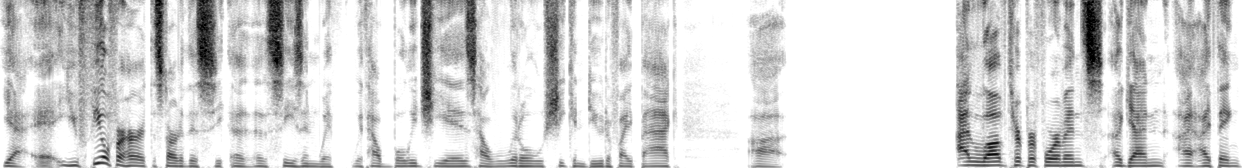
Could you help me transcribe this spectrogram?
yeah eh, you feel for her at the start of this uh, season with with how bullied she is how little she can do to fight back uh I loved her performance again I I think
